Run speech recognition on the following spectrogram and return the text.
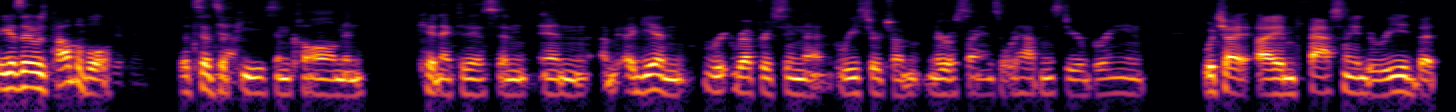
because it was palpable that sense yeah. of peace and calm and connectedness and and um, again re- referencing that research on neuroscience and what happens to your brain which I, I am fascinated to read but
